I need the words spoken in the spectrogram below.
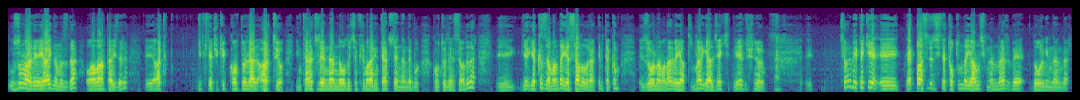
uzun vadeye yaydığımızda o avantajları e, artık gitgide çünkü kontroller artıyor. İnternet üzerinden de olduğu için firmalar internet üzerinden de bu kontrollerini sağlıyorlar. Ya- yakın zamanda yasal olarak da bir takım zorlamalar ve yaptırımlar gelecek diye düşünüyorum. Evet. Çağrı Bey peki e, hep bahsediyoruz işte toplumda yanlış bilinenler ve doğru bilinenler.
